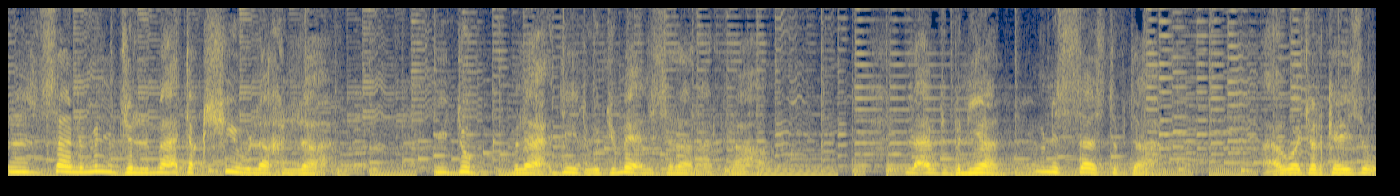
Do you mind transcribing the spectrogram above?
لسان منجل ما عتق شي ولا خلاه يدق بلا حديد وجميع الاسرار عرفاها العبد بنيان من الساس تبداه عواج ركايزو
